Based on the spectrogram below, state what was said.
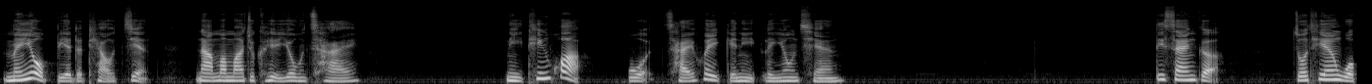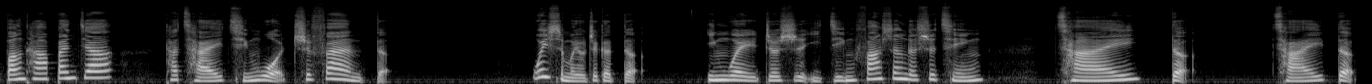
没有别的条件，那妈妈就可以用“才”。你听话，我才会给你零用钱。第三个，昨天我帮他搬家，他才请我吃饭的。为什么有这个的？因为这是已经发生的事情，才的，才的。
